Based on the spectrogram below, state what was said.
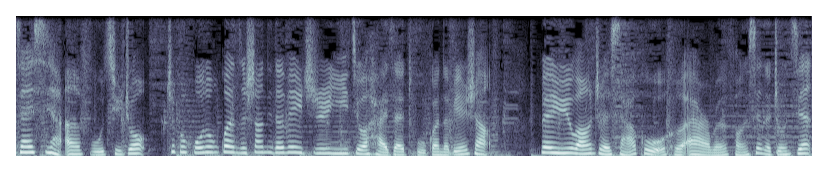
在西海岸服务器中，这个活动罐子商店的位置依旧还在土罐的边上。位于王者峡谷和埃尔文防线的中间，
